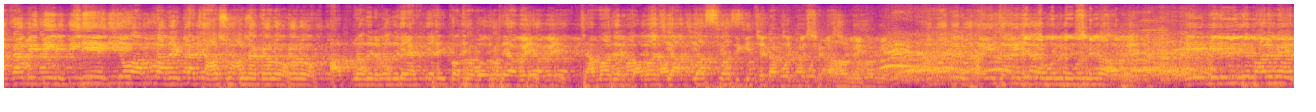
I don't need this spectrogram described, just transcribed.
আগামী দিন যে কেউ আপনাদের কাছে আসুক না কেন, আপনাদের মধ্যে একটাই কথা বলতে হবে, যে আমাদের বাবাজি আব্বাস সিদ্দিকী যেটা বলবে সেটা হবে। আমাদের ভাইজান যেটা বলবে সেটা হবে। এই মেনে নিতে পারবেন?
